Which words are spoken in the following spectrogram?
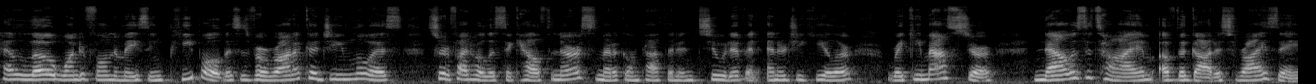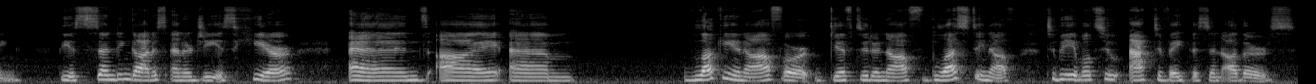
Hello, wonderful and amazing people. This is Veronica Jean Lewis, certified holistic health nurse, medical empathic intuitive, and energy healer, Reiki master. Now is the time of the goddess rising. The ascending goddess energy is here, and I am lucky enough, or gifted enough, blessed enough to be able to activate this in others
